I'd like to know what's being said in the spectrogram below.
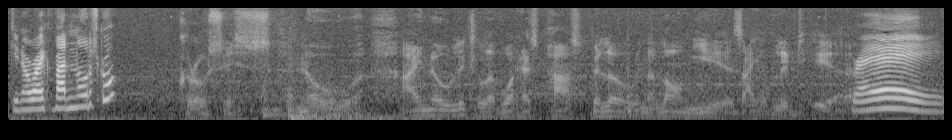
Do you know where I can find an Elder Scroll? Krosis, no. I know little of what has passed below in the long years I have lived here. Great.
